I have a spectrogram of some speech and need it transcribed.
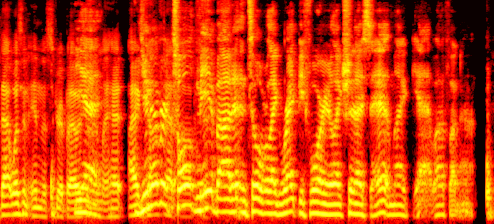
That wasn't in the script. But I was Yeah. in my head. I you never that told me about it until like right before. You're like, "Should I say it?" I'm like, "Yeah, why the fuck not?"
